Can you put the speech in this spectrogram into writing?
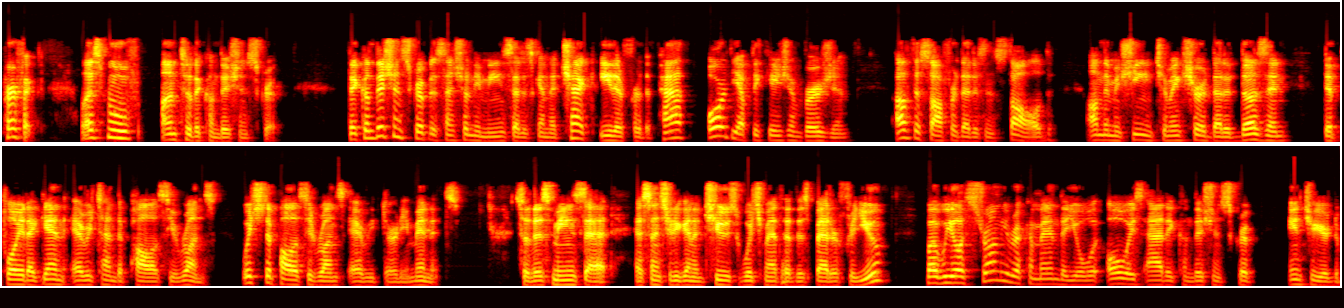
Perfect. Let's move on to the condition script. The condition script essentially means that it's going to check either for the path or the application version of the software that is installed on the machine to make sure that it doesn't deploy it again every time the policy runs, which the policy runs every 30 minutes. So this means that essentially you're going to choose which method is better for you, but we strongly recommend that you will always add a condition script into your de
